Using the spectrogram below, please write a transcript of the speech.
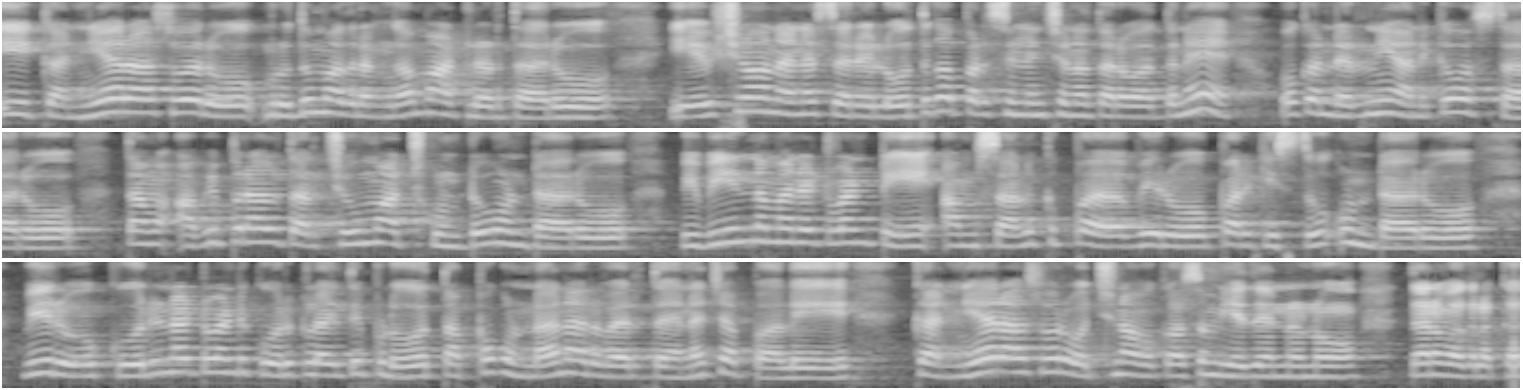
ఈ కన్యా రాశి వారు మృదు మృదుమధురంగా మాట్లాడతారు. ఏ విషయంలోనైనా సరే లోతుగా పరిశీలించిన తర్వాతనే ఒక నిర్ణయానికి వస్తారు. తమ అభిప్రాయాలు తరచూ మార్చుకుంటూ ఉంటారు. విభిన్నమైనటువంటి అంశాలకు ప వీరు పరికిస్తూ ఉంటారు. వీరు కోరినటువంటి కోరికలు అయితే ఇప్పుడు తప్పకుండా నెరవేరుతాయనే చెప్పాలి. కన్యా రాశి వారు వచ్చిన అవకాశం ఏదైనానో దాని వదలక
